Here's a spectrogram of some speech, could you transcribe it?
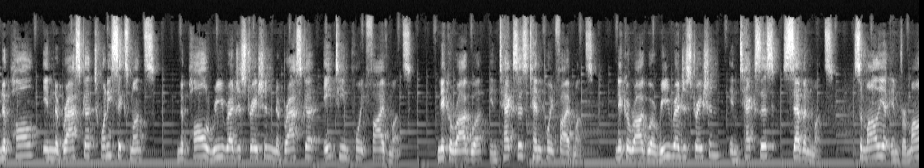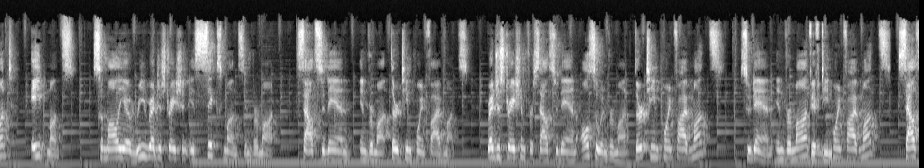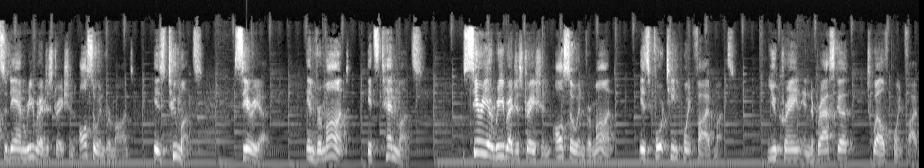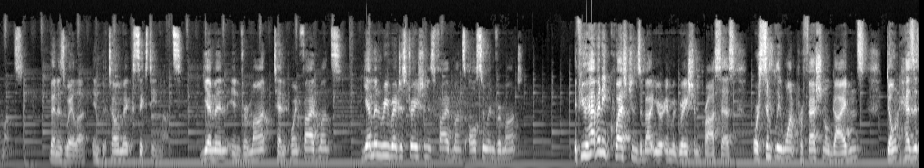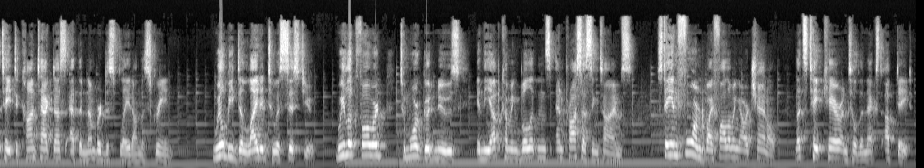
Nepal in Nebraska, 26 months. Nepal re registration, Nebraska, 18.5 months. Nicaragua in Texas, 10.5 months. Nicaragua re registration in Texas, 7 months. Somalia in Vermont, 8 months. Somalia re registration is 6 months in Vermont. South Sudan in Vermont, 13.5 months. Registration for South Sudan, also in Vermont, 13.5 months. Sudan in Vermont, 15.5 months. South Sudan re registration, also in Vermont, is two months. Syria. In Vermont, it's 10 months. Syria re registration, also in Vermont, is 14.5 months. Ukraine in Nebraska, 12.5 months. Venezuela in Potomac, 16 months. Yemen in Vermont, 10.5 months. Yemen re registration is 5 months, also in Vermont. If you have any questions about your immigration process or simply want professional guidance, don't hesitate to contact us at the number displayed on the screen. We'll be delighted to assist you. We look forward to more good news in the upcoming bulletins and processing times. Stay informed by following our channel. Let's take care until the next update.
